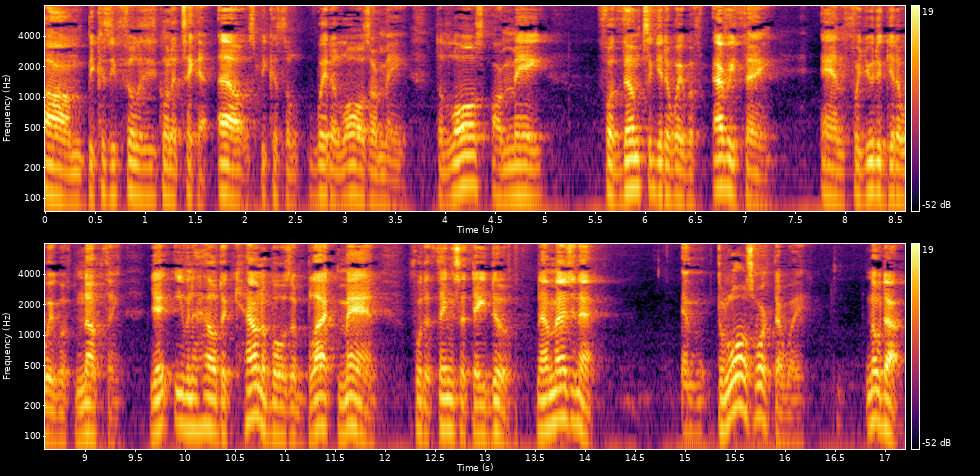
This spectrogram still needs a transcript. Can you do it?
um, because he feels he's going to take an L, is because the way the laws are made. The laws are made for them to get away with everything, and for you to get away with nothing. Yet even held accountable as a black man for the things that they do. Now imagine that. And the laws work that way, no doubt.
